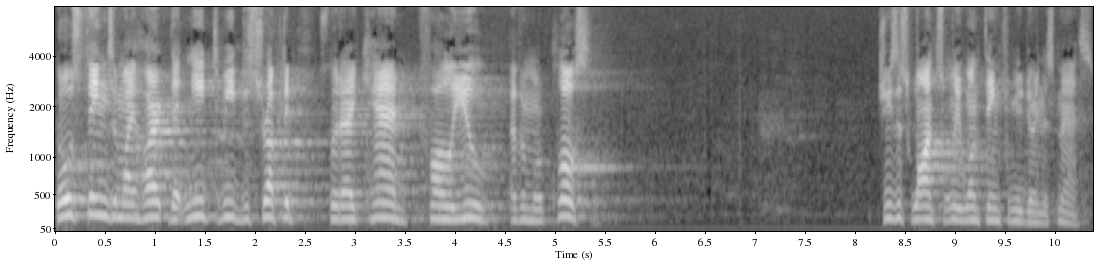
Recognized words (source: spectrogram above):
those things in my heart that need to be disrupted so that I can follow you ever more closely. Jesus wants only one thing from you during this Mass.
